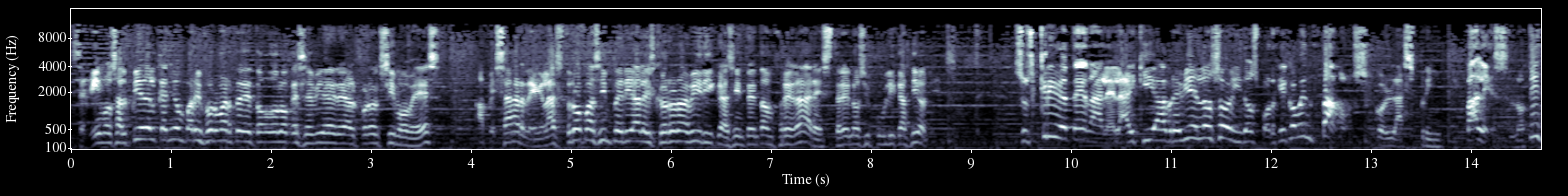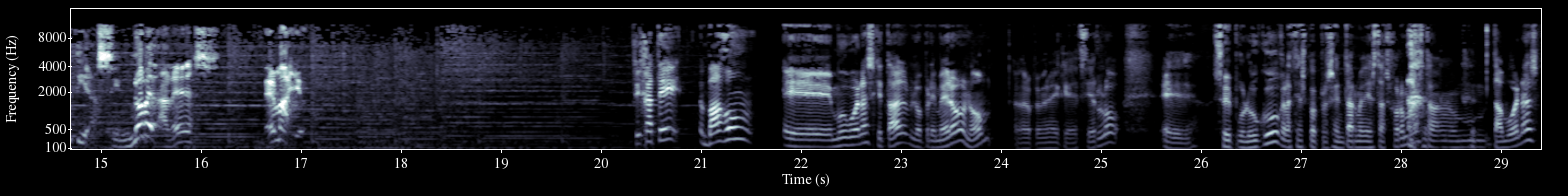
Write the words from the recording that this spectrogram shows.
seguimos al pie del cañón para informarte de todo lo que se viene al próximo mes, a pesar de que las tropas imperiales coronavíricas intentan frenar estrenos y publicaciones. Suscríbete, dale like y abre bien los oídos porque comenzamos con las principales noticias y novedades de mayo. Fíjate, Vagon, eh, muy buenas, ¿qué tal? Lo primero, ¿no? Lo primero hay que decirlo. Eh, soy Puluku, gracias por presentarme de estas formas tan, buenas.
